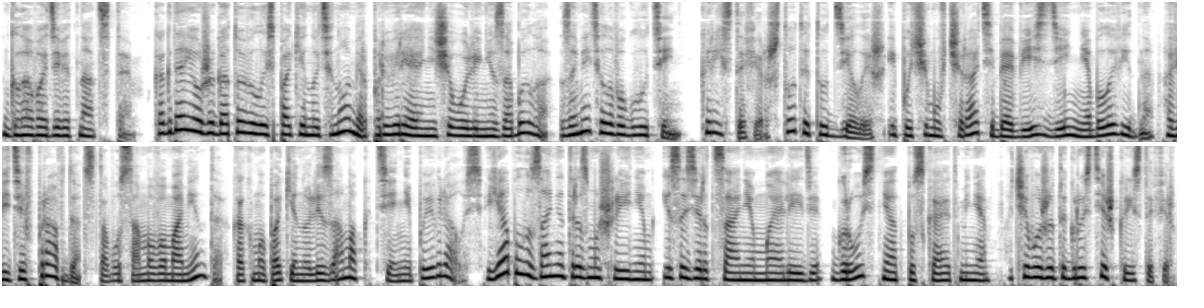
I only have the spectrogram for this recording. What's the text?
Глава 19. Когда я уже готовилась покинуть номер, проверяя, ничего ли не забыла, заметила в углу тень. «Кристофер, что ты тут делаешь? И почему вчера тебя весь день не было видно? А ведь и вправду, с того самого момента, как мы покинули замок, тень не появлялась. Я был занят размышлением и созерцанием, моя леди. Грусть не отпускает меня. А чего же ты грустишь, Кристофер?»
